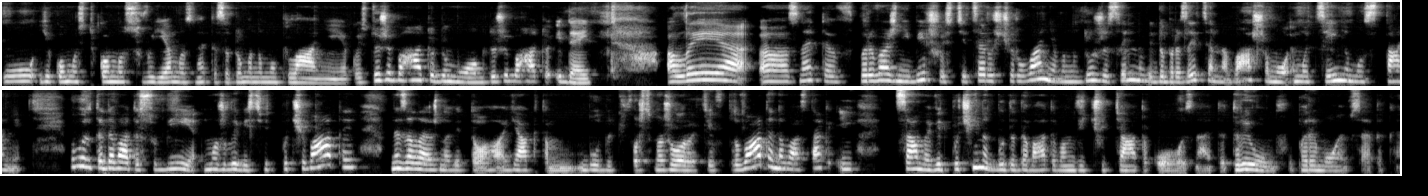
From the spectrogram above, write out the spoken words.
у якомусь такому своєму, знаєте, задуманому плані. Якось дуже багато думок, дуже багато ідей. Але, знаєте, в переважній більшості це розчарування, воно дуже сильно відобразиться на вашому емоційному стані. Ви будете давати собі можливість відпочивати, незалежно від того, як там будуть форс-мажори ті впливати на вас, так, і саме відпочинок буде давати вам відчуття такого, знаєте, тріумфу, перемоги, все-таки.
